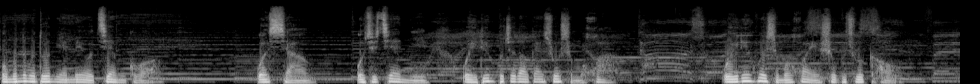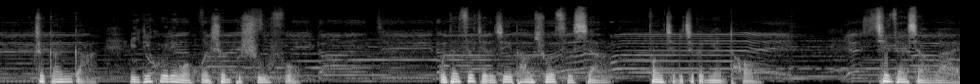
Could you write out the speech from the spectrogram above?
我们那么多年没有见过，我想，我去见你，我一定不知道该说什么话，我一定会什么话也说不出口，这尴尬一定会令我浑身不舒服。我在自己的这一套说辞下，放弃了这个念头。现在想来，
